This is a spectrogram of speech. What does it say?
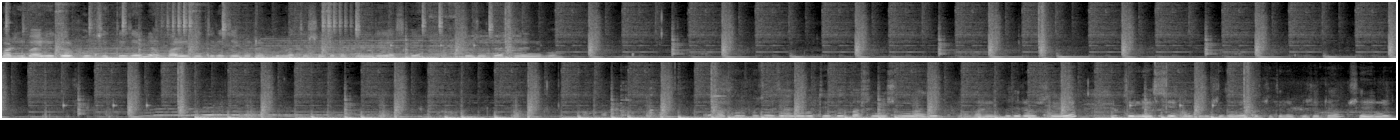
বাড়ির বাইরে তো ফুল ছিঁড়তে যাই না। বাড়ির ভিতরে যে কটা ফুল আছে, সে কটা ফুল দিয়ে আজকে পুজোটা সেরে নেব। পুজো বাসন বাসন মাঝে ঘরের পুজোটাও সেরে চলে এসেছি। এখন তুলসী তুলসী তলার পুজোটা সেরে নেব।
